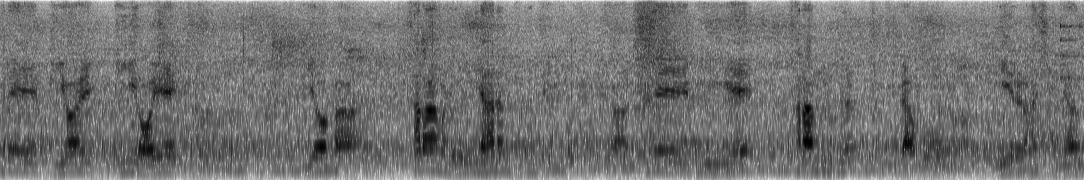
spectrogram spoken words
트레비어, 비어의 그 비어가 사람을 의미하는 부분도 있고, 그러니까 트레비의 사람들이라고 이해를 하시면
